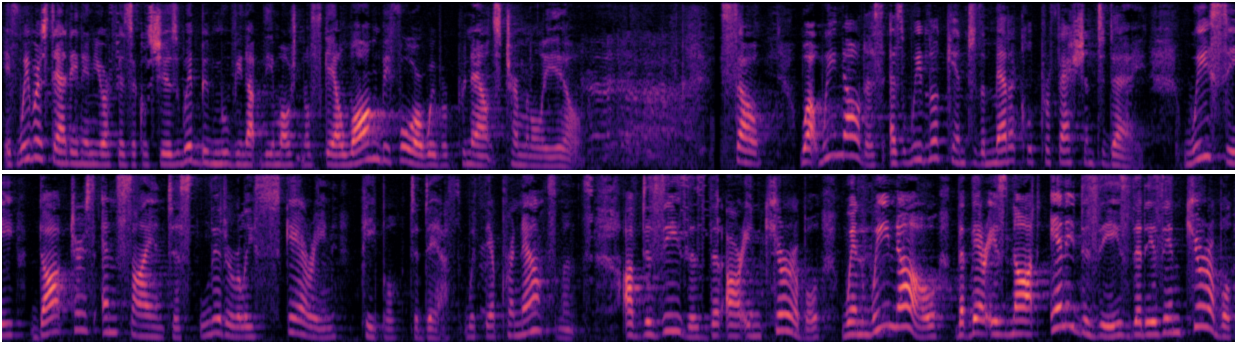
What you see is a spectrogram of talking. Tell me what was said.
if we were standing in your physical shoes we'd be moving up the emotional scale long before we were pronounced terminally ill. So what we notice as we look into the medical profession today we see doctors and scientists literally scaring people to death with their pronouncements of diseases that are incurable when we know that there is not any disease that is incurable.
